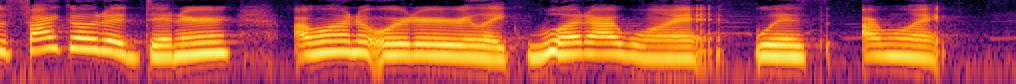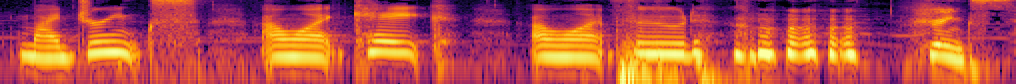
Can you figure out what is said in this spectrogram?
if I go to dinner, I want to order like what I want. With I want my drinks. I want cake. I want food. Drinks,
